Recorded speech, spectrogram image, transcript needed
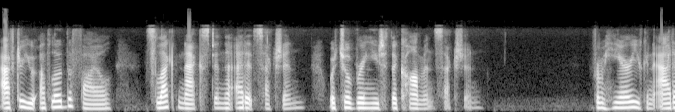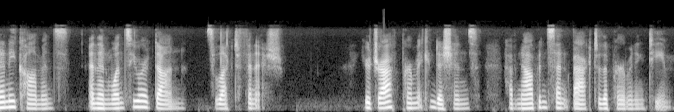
After you upload the file, select Next in the Edit section, which will bring you to the Comments section. From here, you can add any comments, and then once you are done, select Finish. Your draft permit conditions have now been sent back to the permitting team.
